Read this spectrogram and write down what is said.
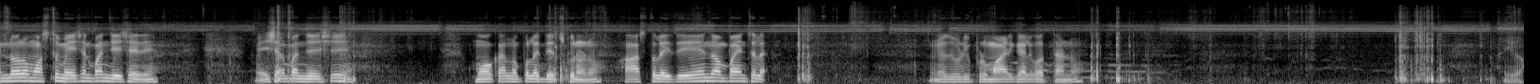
ఇండోర్ మస్తు మేషన్ పని చేసేది. మేషన్ పని చేసి మోకాల నొప్పులు అయితే తెచ్చుకున్నాను. ఆస్తులు అయితే ఏం సంపాదించలే. ఇక చూడు ఇప్పుడు మామిడికాయలకు వస్తాడు అయ్యో.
